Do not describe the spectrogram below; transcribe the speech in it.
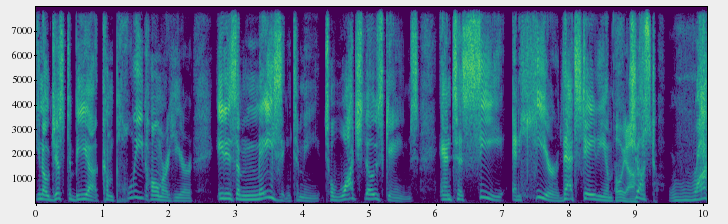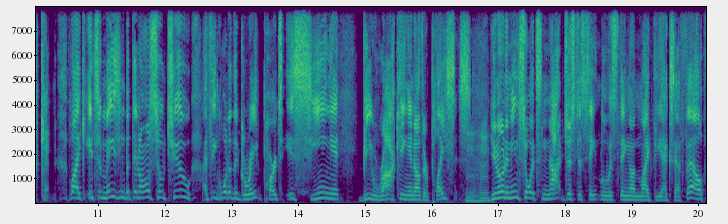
you know, just to be a complete homer here, it is amazing to me to watch those games and to see and hear that stadium Oh, yeah. just rocking. Like it's amazing, but then also too, I think one of the great parts is seeing it be rocking in other places. Mm-hmm. You know what I mean? So it's not just a St. Louis thing unlike the XFL.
